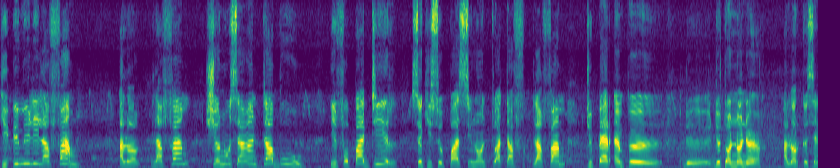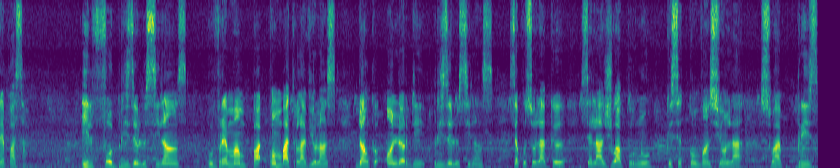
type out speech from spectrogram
qui humilie la femme. Alors, la femme, chez nous, c'est un tabou. Il ne faut pas dire ce qui se passe, sinon toi, la femme, tu perds un peu de, de ton honneur. Alors que ce n'est pas ça. Il faut briser le silence pour vraiment combattre la violence. Donc, on leur dit briser le silence. C'est pour cela que c'est la joie pour nous que cette convention-là soit prise,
